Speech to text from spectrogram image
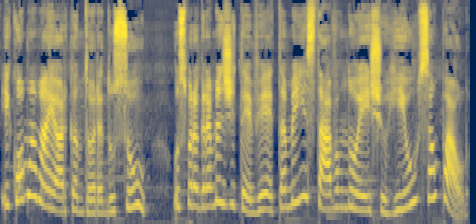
E como a maior cantora do Sul, os programas de TV também estavam no eixo Rio-São Paulo.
